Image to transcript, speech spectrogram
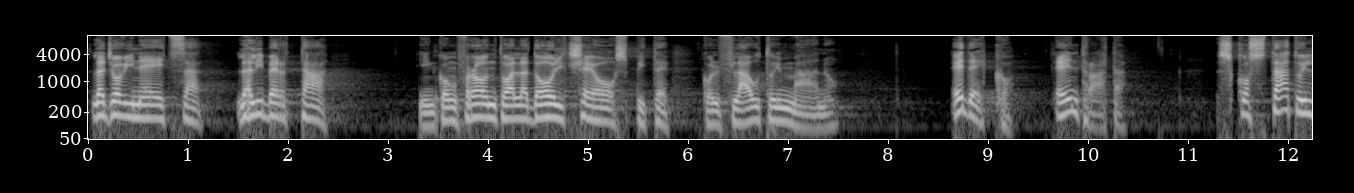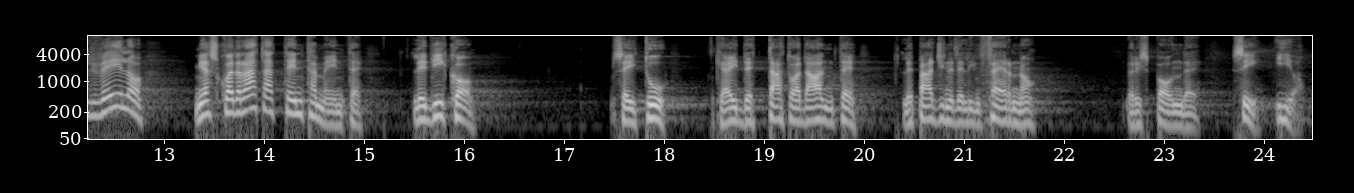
la giovinezza, la libertà in confronto alla dolce ospite col flauto in mano? Ed ecco, è entrata. Scostato il velo, mi ha squadrata attentamente. Le dico, sei tu che hai dettato a Dante le pagine dell'inferno? Risponde, sì, io.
